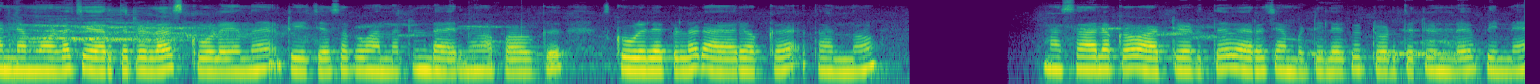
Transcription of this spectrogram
അന്നമ്മോളെ ചേർത്തിട്ടുള്ള സ്കൂളിൽ നിന്ന് ടീച്ചേഴ്സൊക്കെ വന്നിട്ടുണ്ടായിരുന്നു. അപ്പോൾ അവൾക്ക് സ്കൂളിലേക്കുള്ള ഡയറി ഒക്കെ തന്നു. മസാല ഒക്കെ വാട്ടിയെടുത്ത് വേറെ ചെമ്പട്ടിയിലേക്ക് ഇട്ട് കൊടുത്തിട്ടുണ്ട്. പിന്നെ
